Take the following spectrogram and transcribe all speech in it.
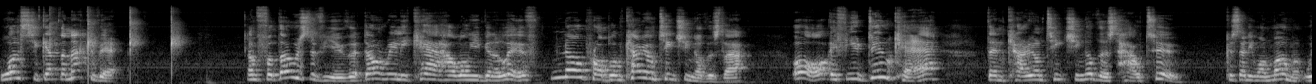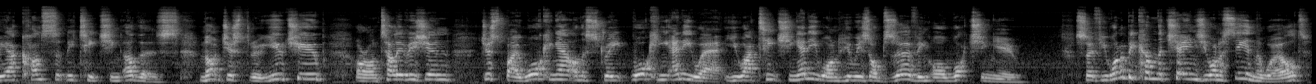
once you get the knack of it. And for those of you that don't really care how long you're going to live, no problem, carry on teaching others that. Or if you do care, then carry on teaching others how to because any one moment we are constantly teaching others, not just through YouTube or on television, just by walking out on the street, walking anywhere, you are teaching anyone who is observing or watching you. So if you want to become the change you want to see in the world,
